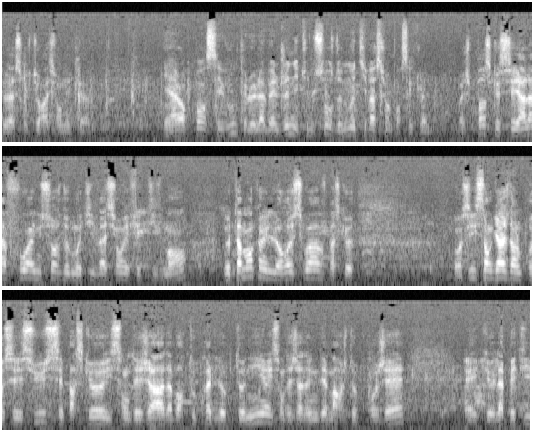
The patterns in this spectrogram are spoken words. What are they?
de la structuration des clubs. Et alors pensez-vous que le label jeune est une source de motivation pour ces clubs? Je pense que c'est à la fois une source de motivation effectivement, notamment quand ils le reçoivent, parce que s'ils s'engagent dans le processus, c'est parce qu'ils sont déjà d'abord tout près de l'obtenir, ils sont déjà dans une démarche de projet, et que l'appétit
